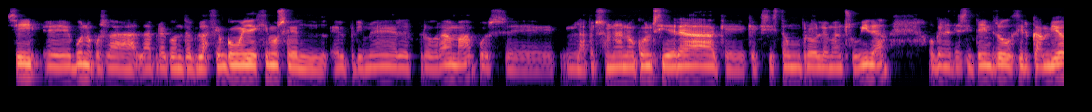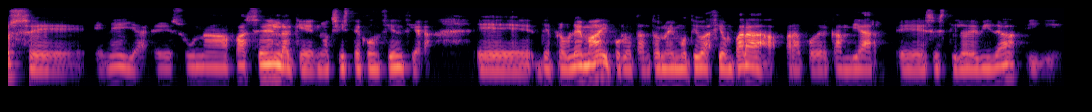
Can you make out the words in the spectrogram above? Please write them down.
Sí, eh, bueno, pues la, precontemplación, como ya dijimos el, el primer programa, pues eh, la persona no considera que, exista un problema en su vida o que necesite introducir cambios eh, en ella. Es una fase en la que no existe conciencia de problema y por lo tanto no hay motivación para, para poder cambiar ese estilo de vida y,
